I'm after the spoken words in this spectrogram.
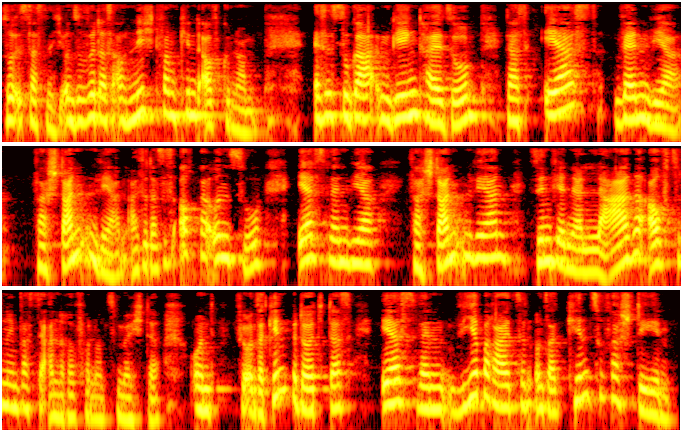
so ist das nicht. Und so wird das auch nicht vom Kind aufgenommen. Es ist sogar im Gegenteil so, dass erst wenn wir verstanden werden, also das ist auch bei uns so, erst wenn wir verstanden werden, sind wir in der Lage aufzunehmen, was der andere von uns möchte. Und für unser Kind bedeutet das, erst wenn wir bereit sind, unser Kind zu verstehen,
